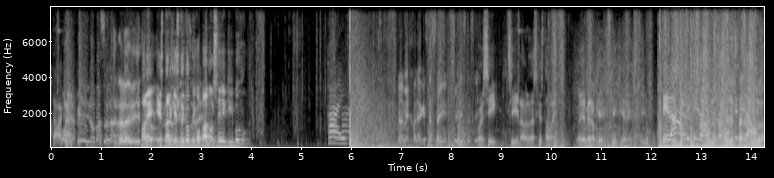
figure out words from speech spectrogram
estaba bueno, claro. Speedy, no pasó nada. No. Vale, Stark, estoy contigo. Vamos, eh, equipo. No me jodas que estás ahí. ¿En serio estás ahí? Pues sí, sí, la verdad es que estaba ahí. Oye, pero ¿qué, qué quieres, tío? Te he dado, eh, te he dado. que que te he dado.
